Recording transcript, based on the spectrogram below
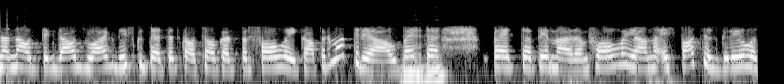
nav tik daudz laika diskutēt atkal savukārt par foliju kā par materiālu, bet, mm -hmm. bet uh, piemēram, folijā, nu, es pats uz grila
